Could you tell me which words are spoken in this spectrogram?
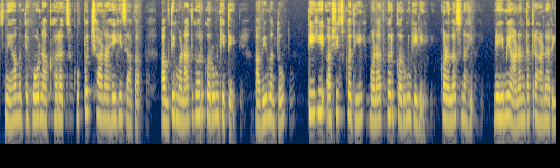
स्नेहा म्हणते हो ना खरंच खूपच छान आहे ही जागा. अगदी मनात घर करून घेते. आभी म्हणतो ती ही अशीच कधी मनात घर करून गेली कळलंच नाही. नेहमी आनंदात राहणारी.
